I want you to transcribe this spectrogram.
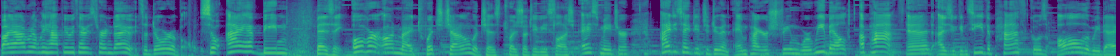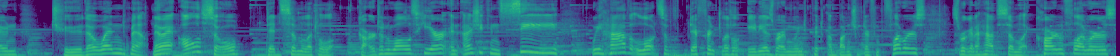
but I am really happy with how it's turned out. It's adorable. So I have been busy. Over on my Twitch channel, which is twitch.tv slash smajor, I decided to do an Empire stream where we built a path. And as you can see, the path goes all the way down to the windmill. Now I also did some little garden walls here, and as you can see, we have lots of different little areas where I'm going to put a bunch of different flowers. So we're going to have some like cornflowers,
